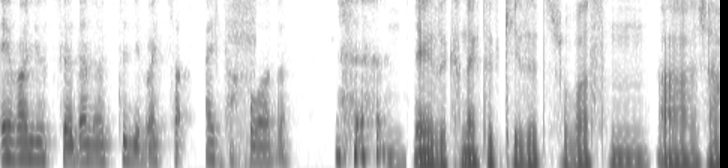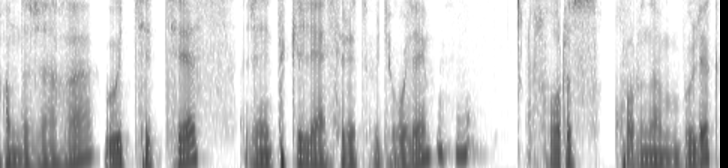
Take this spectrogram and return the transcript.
эволюциядан өтті деп айтсақ болады. негізі connected kz жобасын а, жағымды жағы өте тез және тікелей әсер ету деп ойлаймын. Сорос қорынан бөлек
